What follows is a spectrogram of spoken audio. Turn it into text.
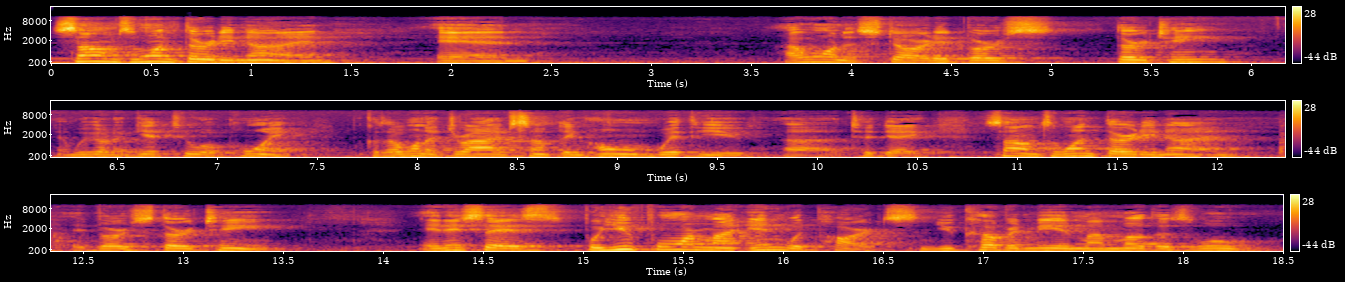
Psalms 139, and I want to start at verse 13, and we're going to get to a point because I want to drive something home with you uh, today. Psalms 139 at verse 13. And it says, For you formed my inward parts, and you covered me in my mother's womb.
